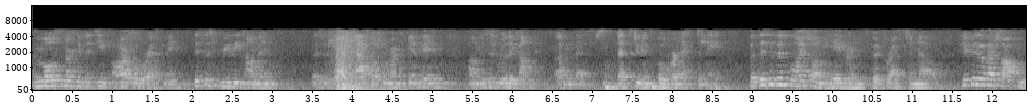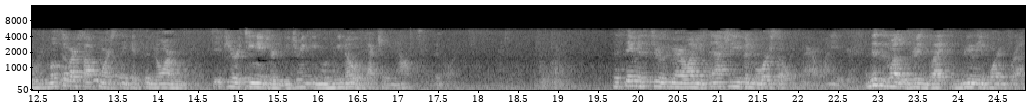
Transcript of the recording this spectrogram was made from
And most Northampton teens are overestimating. This is really common. This is why Castle from our campaign. Um, this is really common um, that that students overestimate. But this is influential on behavior, and it's good for us to know. Particularly with our sophomores. Most of our sophomores think it's the norm if you're a teenager to be drinking when we know it's actually not the same is true with marijuana use, and actually even more so with marijuana use. And this is one of those reasons why it's really important for us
